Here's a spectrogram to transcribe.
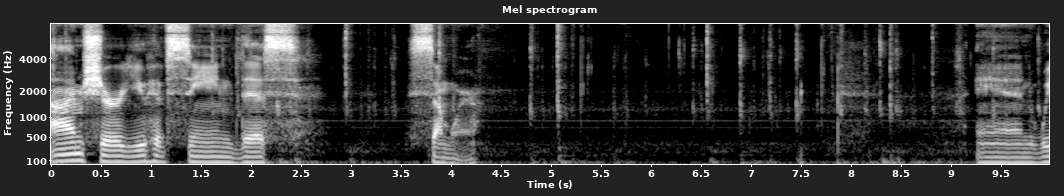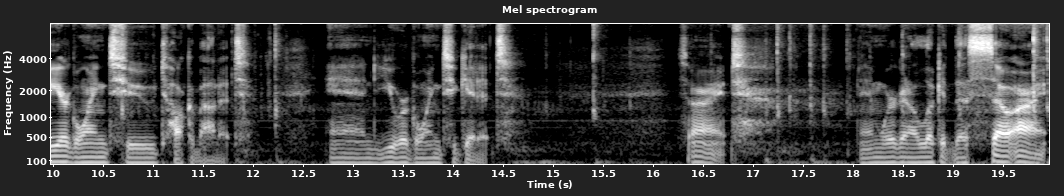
I'm sure you have seen this somewhere. And we are going to talk about it. And you are going to get it. So, all right. And we're going to look at this. So, all right.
